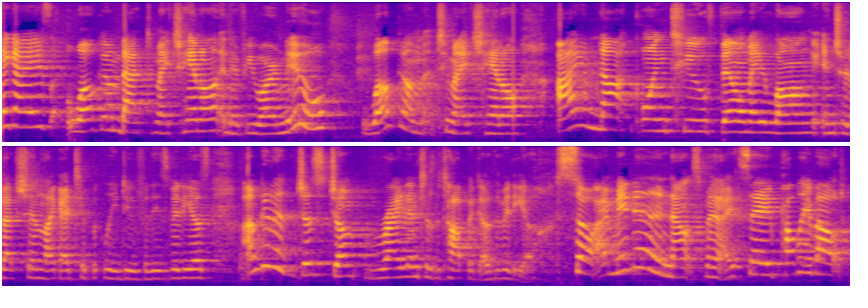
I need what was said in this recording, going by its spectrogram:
Hey guys, welcome back to my channel and if you are new, welcome to my channel. I am not going to film a long introduction like I typically do for these videos. I'm gonna just jump right into the topic of the video. So I made an announcement, I'd say probably about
